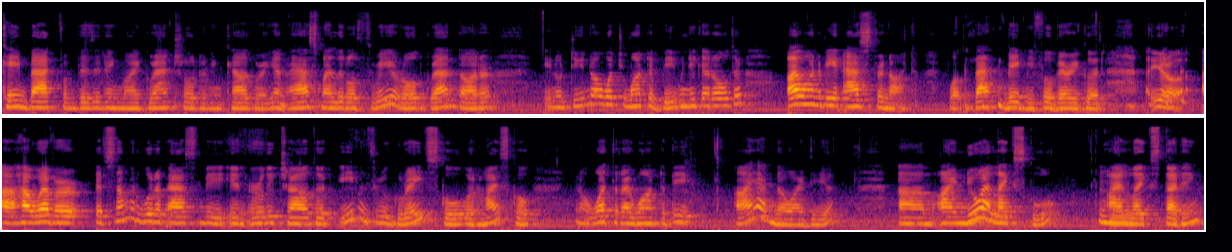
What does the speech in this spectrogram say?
came back from visiting my grandchildren in Calgary, and I asked my little three-year-old granddaughter, you know, do you know what you want to be when you get older? I want to be an astronaut. Well, that made me feel very good. You know, uh, however, if someone would have asked me in early childhood, even through grade school or high school, you know, what did I want to be? I had no idea. Um, I knew I liked school. I liked studying.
